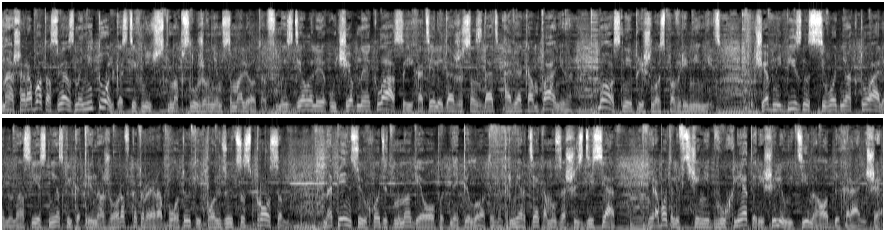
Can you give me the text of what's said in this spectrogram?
Наша работа связана не только с техническим обслуживанием самолетов. Мы сделали учебные классы и хотели даже создать авиакомпанию, но с ней пришлось повременить. Учебный бизнес сегодня актуален. У нас есть несколько тренажеров, которые работают и пользуются спросом. На пенсию уходят многие опытные пилоты, например, те, кому за 60. Не работали в течение двух лет и решили уйти на отдых раньше.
